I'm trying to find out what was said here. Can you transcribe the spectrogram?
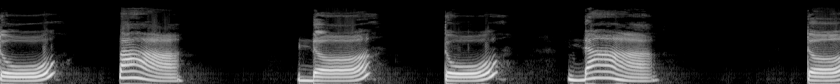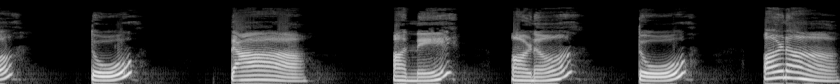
તો, પા. ડ, તો, ડા. ત, તો, તા. અને અણ તો અણા.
